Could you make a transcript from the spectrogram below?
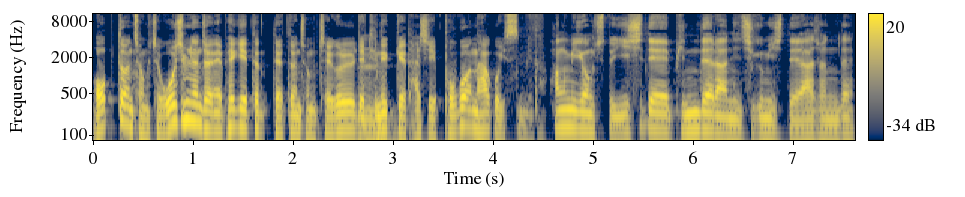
없던 정책, 50년 전에 폐기됐던 정책을 음. 이제 뒤늦게 다시 복원하고 있습니다. 황미경 씨도 이 시대의 빈대라니 지금 이 시대에 하셨는데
